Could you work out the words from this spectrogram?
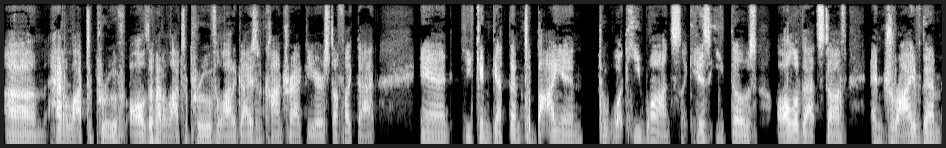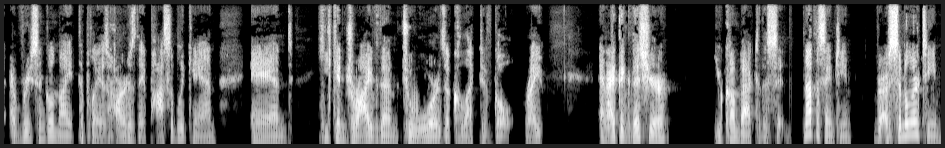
um, had a lot to prove all of them had a lot to prove a lot of guys in contract years stuff like that and he can get them to buy in to what he wants, like his ethos, all of that stuff, and drive them every single night to play as hard as they possibly can. And he can drive them towards a collective goal, right? And I think this year, you come back to the not the same team, a similar team,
